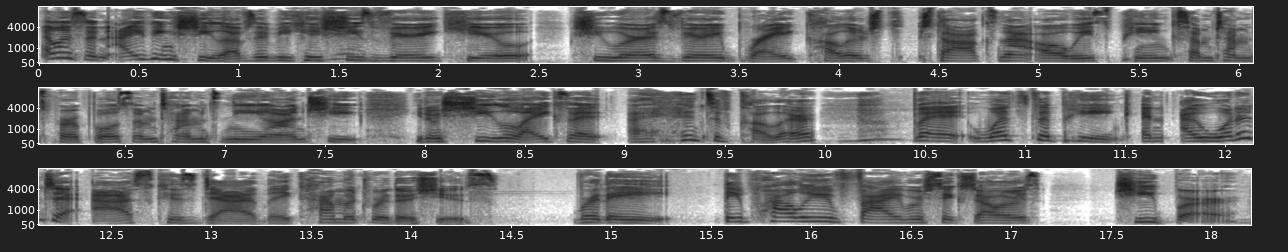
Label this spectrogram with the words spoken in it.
And listen, I think she loves it because she's very cute. She wears very bright colored stocks, not always pink, sometimes purple, sometimes neon. She, you know, she likes a, a hint of color. Mm-hmm. But what's the pink? And I wanted to ask his dad, like, how much were those shoes? Were they, they probably five or six dollars cheaper mm-hmm.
